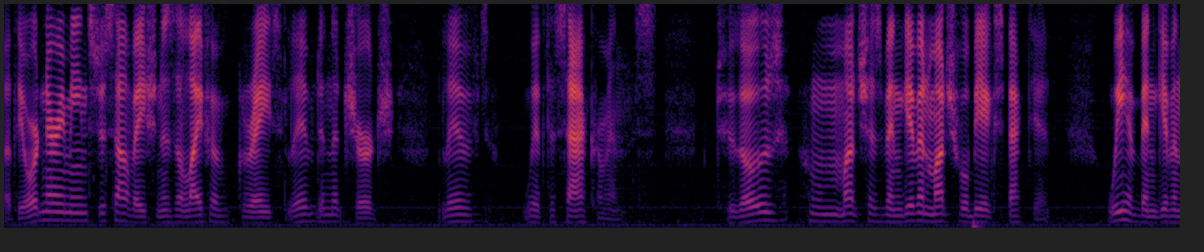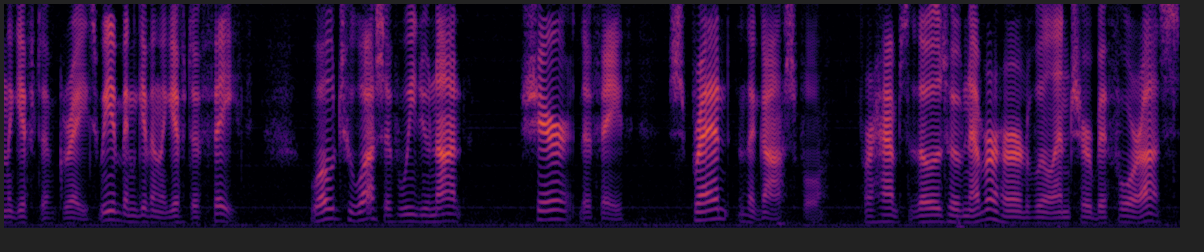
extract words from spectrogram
But the ordinary means to salvation is a life of grace lived in the church, lived with the sacraments. To those whom much has been given, much will be expected. We have been given the gift of grace. We have been given the gift of faith. Woe to us if we do not share the faith Spread the gospel. Perhaps those who have never heard will enter before us,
